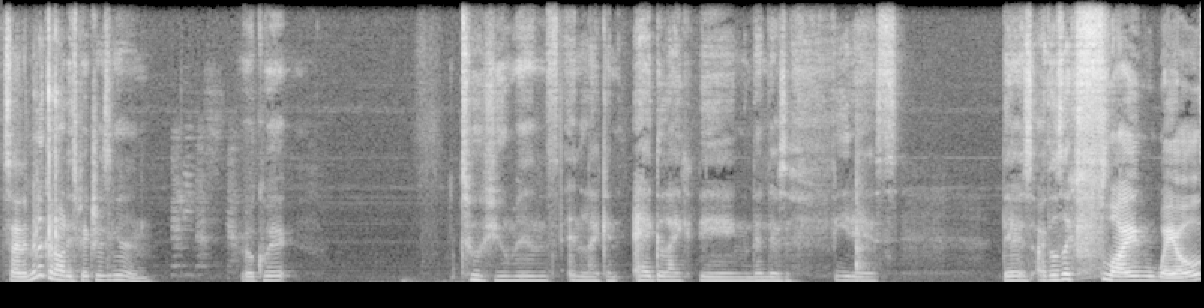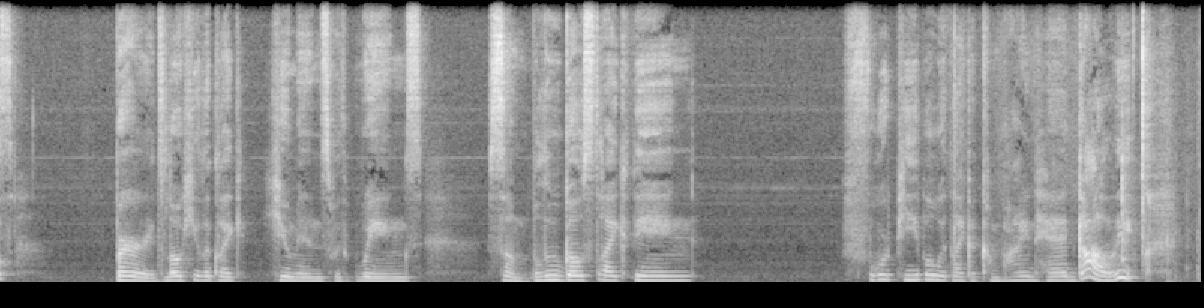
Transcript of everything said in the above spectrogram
Sorry, let me look at all these pictures again, real quick two humans and like an egg-like thing. Then there's a fetus. There's are those like flying whales? Birds. Loki look like humans with wings. Some blue ghost-like thing. Four people with like a combined head. Golly.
